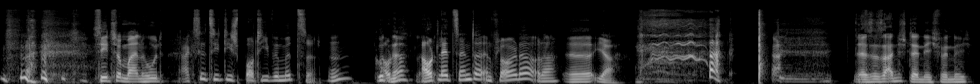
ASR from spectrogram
Zieht schon mal einen Hut. Axel zieht die sportive Mütze. Gut, Out, ne? Outlet Center in Florida, oder? Äh, ja. Das ist anständig, finde ich.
